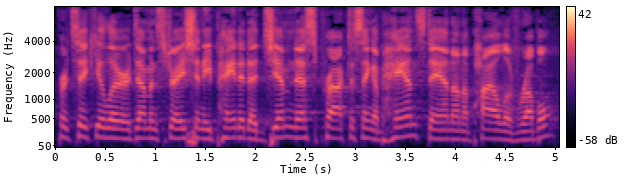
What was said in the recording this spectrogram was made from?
particular demonstration, he painted a gymnast practicing a handstand on a pile of rubble.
